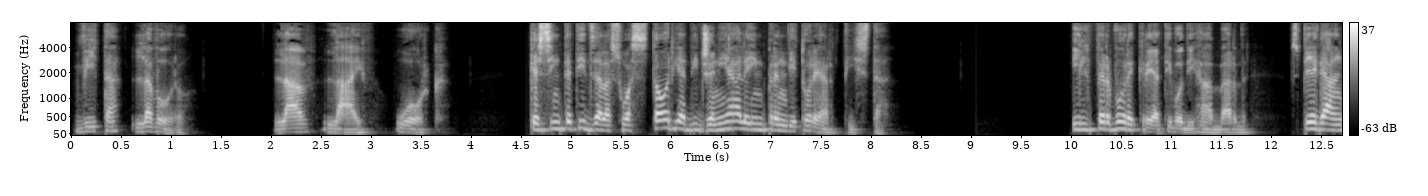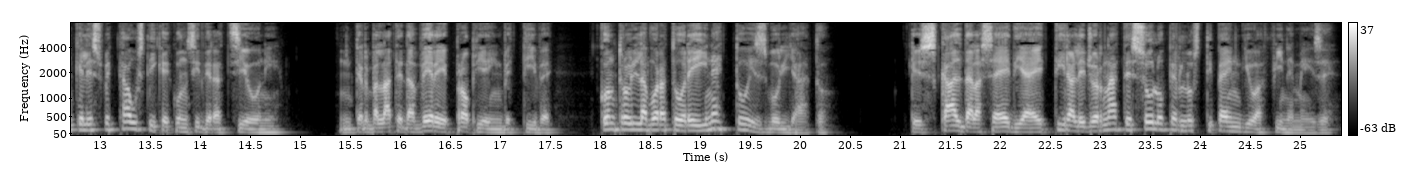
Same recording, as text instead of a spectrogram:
vita, lavoro. Love, life, work. Che sintetizza la sua storia di geniale imprenditore artista. Il fervore creativo di Hubbard spiega anche le sue caustiche considerazioni, intervallate da vere e proprie invettive, contro il lavoratore inetto e svogliato, che scalda la sedia e tira le giornate solo per lo stipendio a fine mese.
